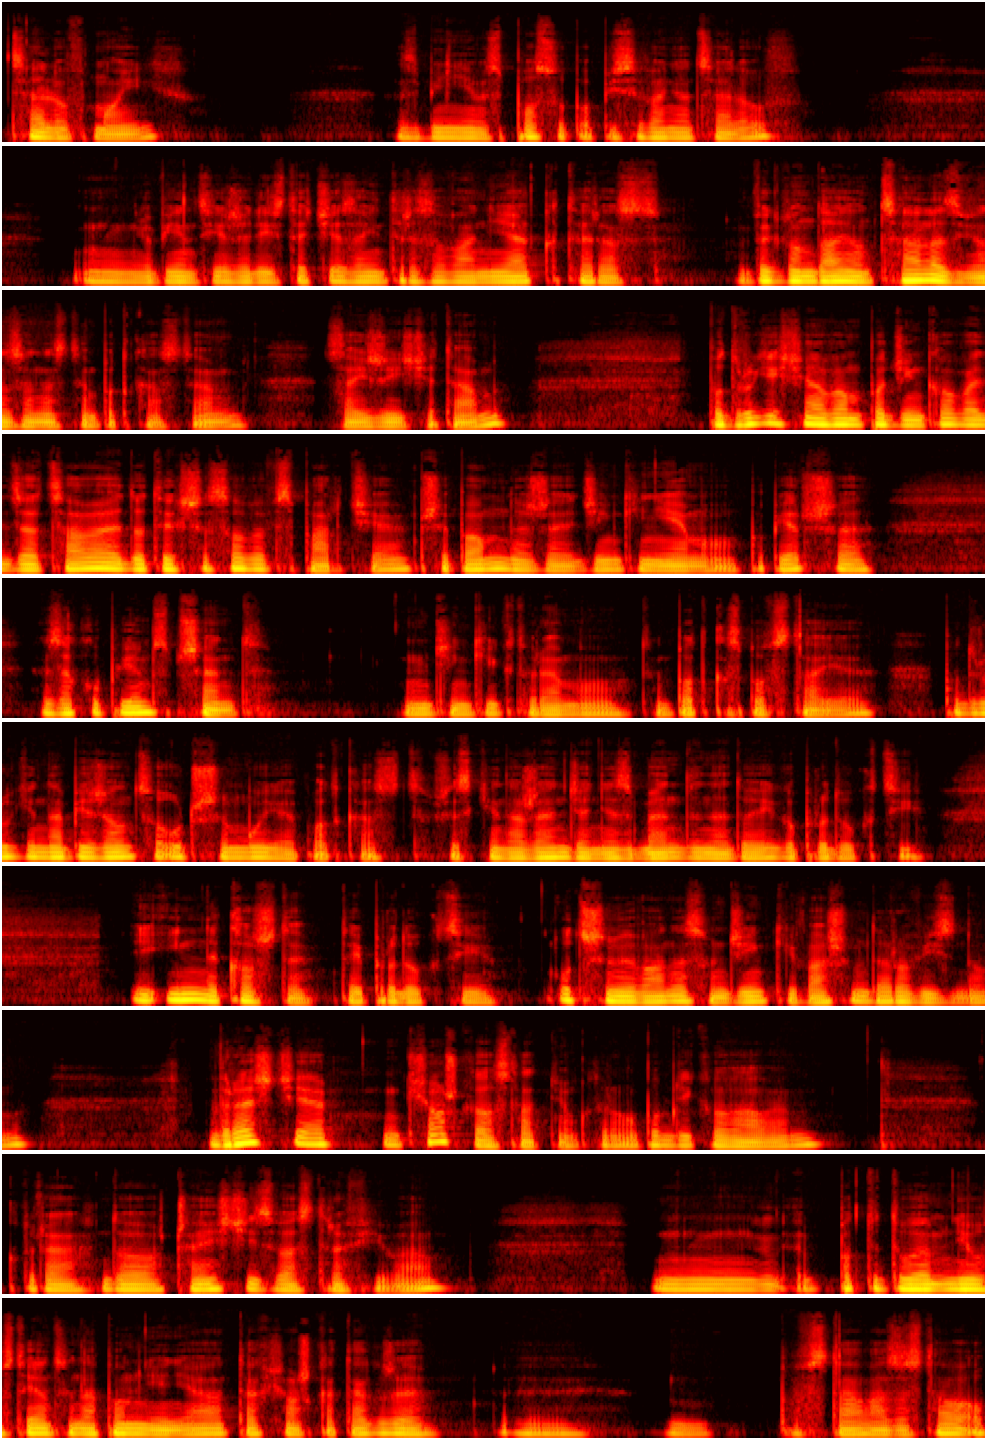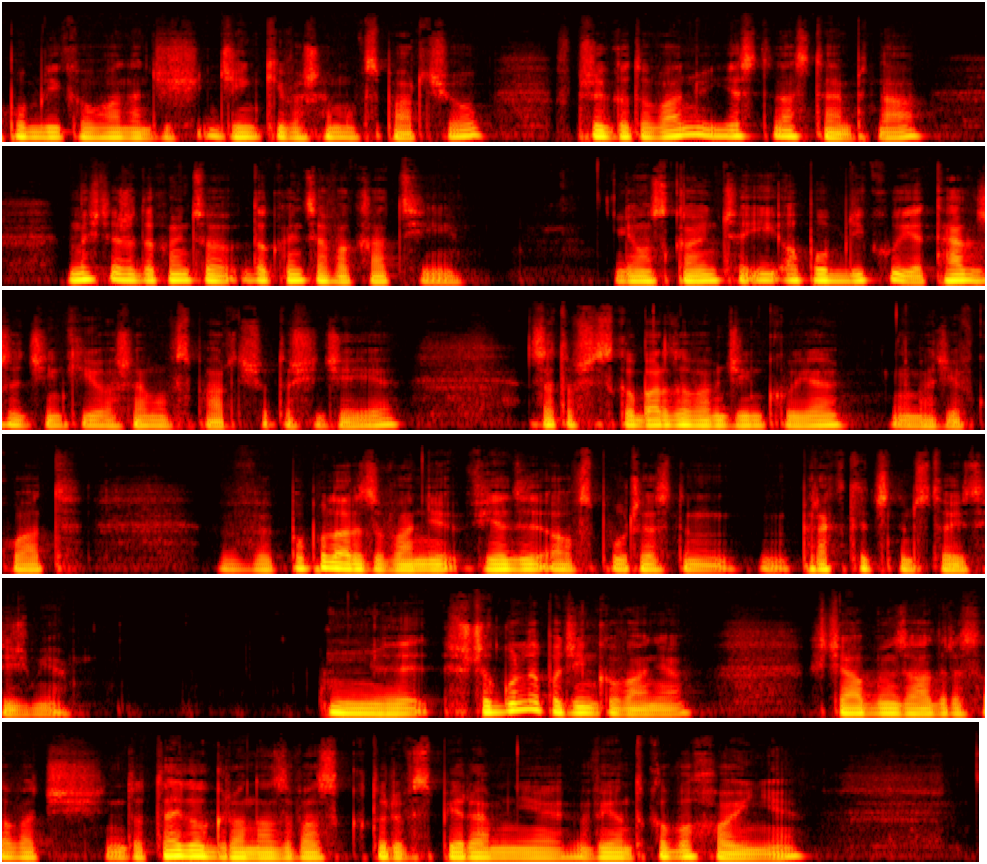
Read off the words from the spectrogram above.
celów moich. Zmieniłem sposób opisywania celów. Mm, więc jeżeli jesteście zainteresowani, jak teraz wyglądają cele związane z tym podcastem, zajrzyjcie tam. Po drugie, chciałem Wam podziękować za całe dotychczasowe wsparcie. Przypomnę, że dzięki niemu, po pierwsze, zakupiłem sprzęt, dzięki któremu ten podcast powstaje. Po drugie, na bieżąco utrzymuję podcast, wszystkie narzędzia niezbędne do jego produkcji i inne koszty tej produkcji utrzymywane są dzięki Waszym darowiznom. Wreszcie książka ostatnią, którą opublikowałem, która do części z Was trafiła, mm, pod tytułem Nieustające napomnienia. Ta książka także y, powstała, została opublikowana dziś, dzięki Waszemu wsparciu. W przygotowaniu jest następna. Myślę, że do końca, do końca wakacji ją skończę i opublikuję także dzięki Waszemu wsparciu. To się dzieje. Za to wszystko bardzo Wam dziękuję. Macie wkład w popularyzowanie wiedzy o współczesnym, praktycznym stoicyzmie. Szczególne podziękowania chciałbym zaadresować do tego grona z Was, który wspiera mnie wyjątkowo hojnie,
